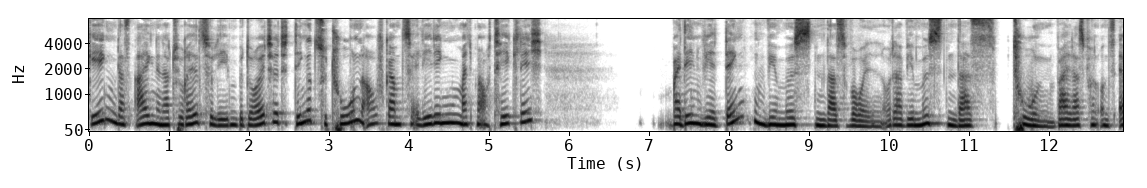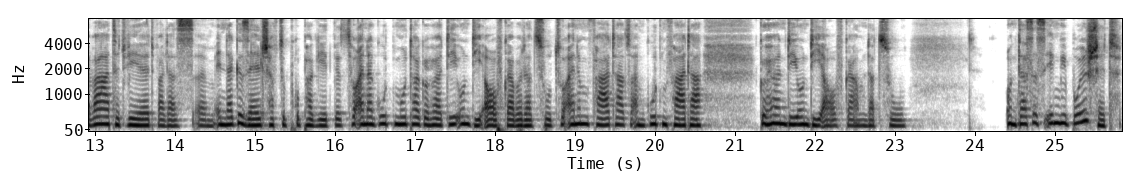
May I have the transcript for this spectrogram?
gegen das eigene Naturell zu leben bedeutet, Dinge zu tun, Aufgaben zu erledigen, manchmal auch täglich, bei denen wir denken, wir müssten das wollen oder wir müssten das tun, weil das von uns erwartet wird, weil das ähm, in der Gesellschaft so propagiert wird. Zu einer guten Mutter gehört die und die Aufgabe dazu, zu einem Vater, zu einem guten Vater gehören die und die Aufgaben dazu. Und das ist irgendwie Bullshit,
